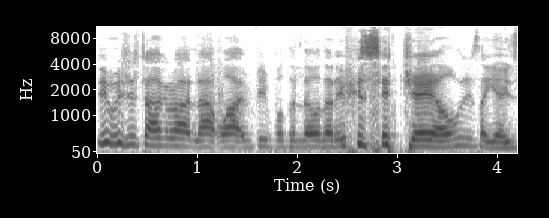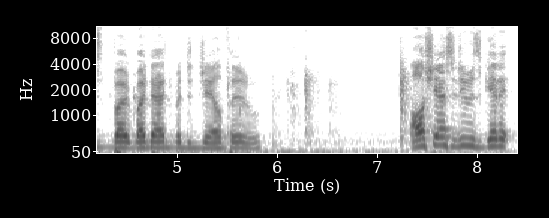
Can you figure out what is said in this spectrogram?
Dude was just talking about not wanting people to know that he was in jail. He's like, yeah, he's, my, my dad's been to jail too. All she has to do is get it.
